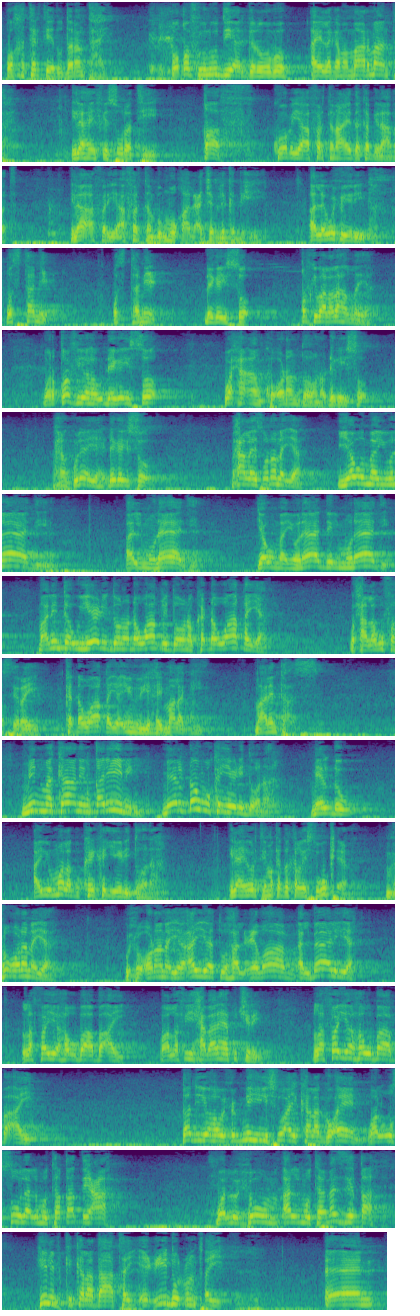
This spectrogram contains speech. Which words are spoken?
oo khatarteedu daran tahay oo qofku inuu u diyaargaroobo ay lagama maarmaan tahay. Ilaahay fii suurati qaaf koob iyo afartan aayadda ka bilaabata. Ilaa afar iyo afartan buu muuqaal cajable ka bixiyey. Alle wuxuu yidhi wastamic wastamic dhegayso. Qofkii baa lala hadlaya war qof yahow dhegayso. Waxa aan ku odhan doono dhegayso. Waxaan ku leeyahay dhegayso. Maxaa lays odhanayaa? Yowma yunaadi almunaadi. Yowma yunaadi almunaadi. Maalinta uu yeedhi doono dhawaaqi doono ka dhawaaqaya waxaa lagu fasiray ka dhawaaqaya inuu yahay malagii maalintaas. Min makaanin qariibin meel dhow ka yeedhi doonaa. Meel dhow ayuu malagu ka ka yeedhi doonaa. Ilahay hortii marka dadka laysugu keeno muxuu odhanayaa? Wuxuu odhanayaa ayatuha alcidaam albaaliya lafayahow baaba'ay. Waa lafihii xabaalaha ku jiray. Lafayahow baaba'ay dad yahow xubnihiisu ay kala go'een. Walusuul almutaqaطica waluxuum almutamasiqa hilibki kala daatay ee ciiddu cuntay.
